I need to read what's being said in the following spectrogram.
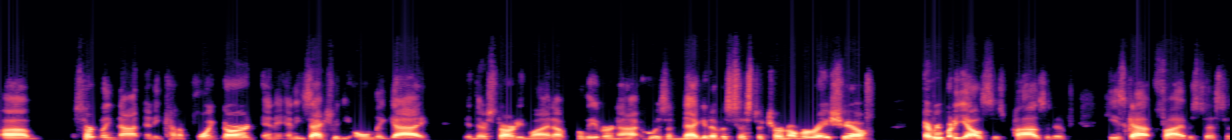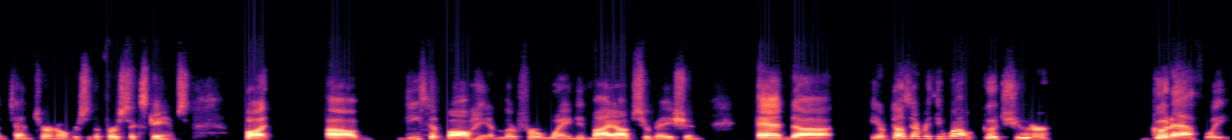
Um, certainly not any kind of point guard, and, and he's actually the only guy in their starting lineup, believe it or not, who has a negative assist to turnover ratio. Everybody else is positive he's got five assists and 10 turnovers in the first six games. But um, decent ball handler for Wayne, in my observation. And, uh, you know, does everything well. Good shooter, good athlete,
